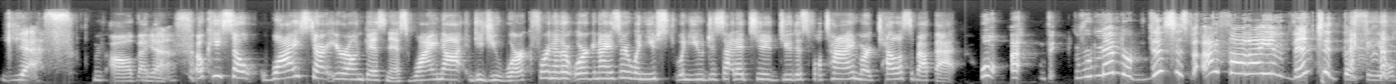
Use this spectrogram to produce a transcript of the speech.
yes. We've all been there. Yes. Okay, so why start your own business? Why not? Did you work for another organizer when you when you decided to do this full time, or tell us about that? Well, I, remember, this is, I thought I invented the field.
